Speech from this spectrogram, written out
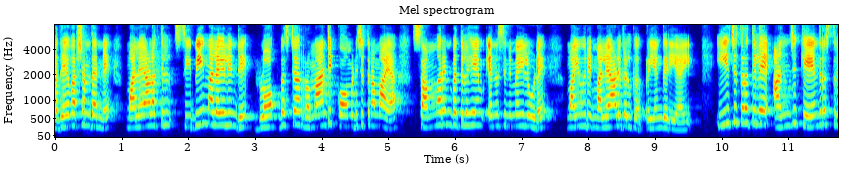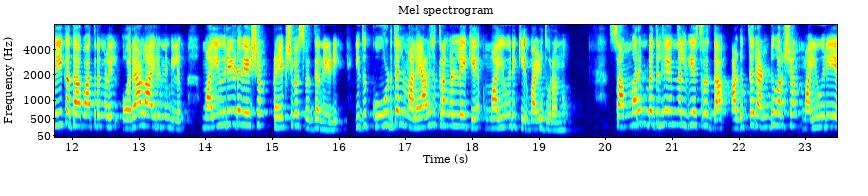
അതേ വർഷം തന്നെ മലയാളത്തിൽ സിബി മലയലിന്റെ ബ്ലോക്ക് ബസ്റ്റർ റൊമാന്റിക് കോമഡി ചിത്രമായ സമ്മർ ഇൻ ബത്ലഹേം എന്ന സിനിമയിലൂടെ മയൂരി മലയാളികൾക്ക് പ്രിയങ്കരിയായി. ഈ ചിത്രത്തിലെ അഞ്ച് കേന്ദ്ര സ്ത്രീ കഥാപാത്രങ്ങളിൽ ഒരാളായിരുന്നെങ്കിലും മയൂരിയുടെ വേഷം പ്രേക്ഷക ശ്രദ്ധ നേടി. ഇത് കൂടുതൽ മലയാള ചിത്രങ്ങളിലേക്ക് മയൂരിക്ക് വഴി തുറന്നു. സമ്മറിൻ ബദൽഹേം നൽകിയ ശ്രദ്ധ അടുത്ത രണ്ടു വർഷം മയൂരിയെ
